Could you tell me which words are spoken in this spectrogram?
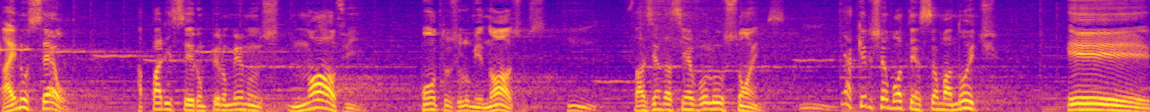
Aí no céu apareceram pelo menos nove pontos luminosos, fazendo assim evoluções. E aquilo chamou atenção à noite e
